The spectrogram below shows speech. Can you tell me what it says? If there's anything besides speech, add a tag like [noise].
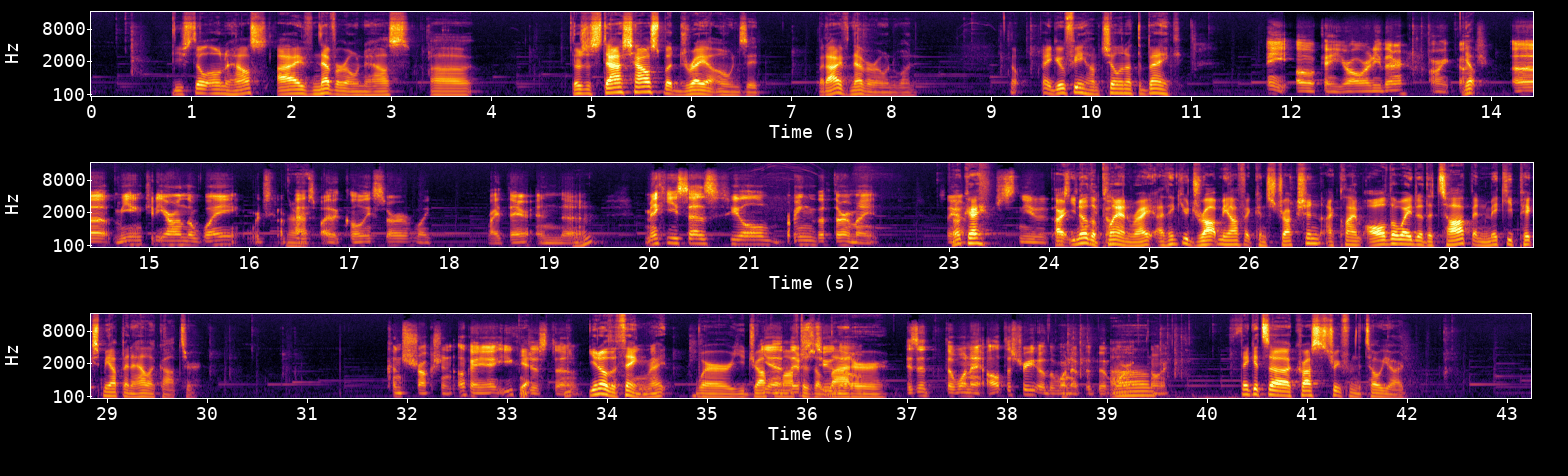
you still own a house? I've never owned a house. Uh, there's a stash house, but Drea owns it. But I've never owned one. Oh, hey, Goofy, I'm chilling at the bank. Hey, oh, okay, you're already there? All right, gotcha. Yep. Uh, me and Kitty are on the way. We're just gonna All pass right. by the clothing store, like right there, and uh, mm -hmm. Mickey says he'll bring the thermite. So yeah, okay. Just need it. All right, you know the plan, up. right? I think you drop me off at construction. I climb all the way to the top, and Mickey picks me up in a helicopter. Construction. Okay, yeah, you can yeah. just. Uh, you know the thing, right? Where you drop yeah, them off. There's, there's a ladder. Though. Is it the one at Alta Street or the one up a bit more um, north? I think it's uh, across the street from the tow yard.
